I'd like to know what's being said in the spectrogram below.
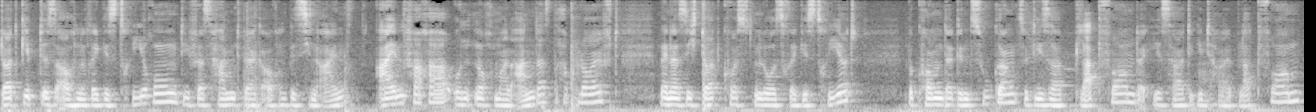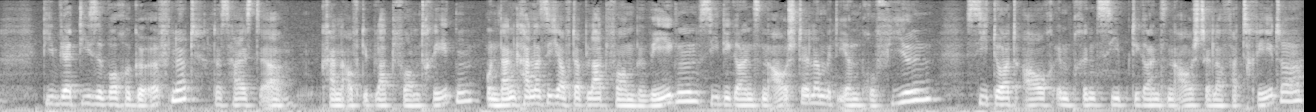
Dort gibt es auch eine Registrierung, die fürs Handwerk auch ein bisschen ein einfacher und nochmal anders abläuft. Wenn er sich dort kostenlos registriert, bekommt er den Zugang zu dieser Plattform, der ISH Digital Plattform. Die wird diese Woche geöffnet. Das heißt, er kann auf die Plattform treten und dann kann er sich auf der Plattform bewegen, sieht die ganzen Aussteller mit ihren Profilen, sieht dort auch im Prinzip die ganzen Ausstellervertreter,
